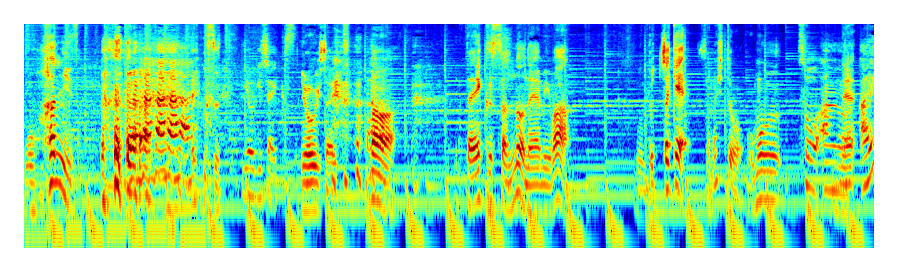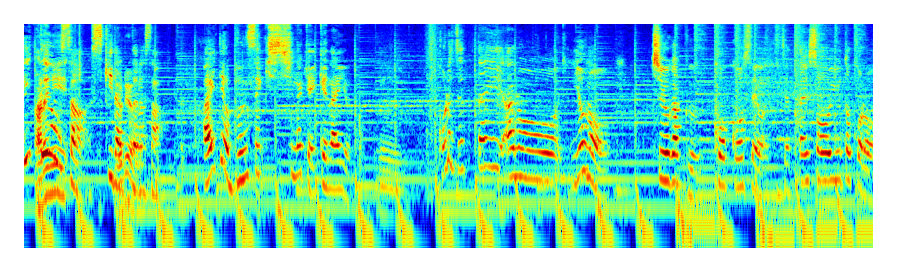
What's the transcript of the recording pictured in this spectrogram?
もう犯人さん。X って容疑者 X 容疑者 X まあまあ一旦 X さんの悩みはぶっちゃけその人を思う。そうあの、ね。相手をさ好きだったらさ相手を分析しなきゃいけないよ。ねうこれ絶対あの世の中学高校生は絶対そういうところ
